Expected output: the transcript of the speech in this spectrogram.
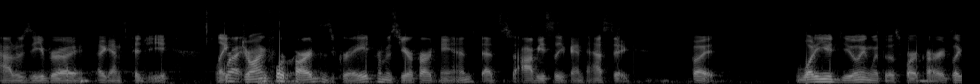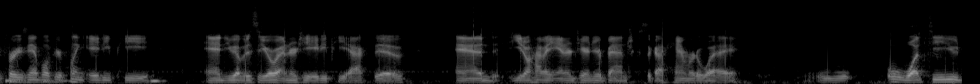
out of Zebra against Pidgey. Like right. drawing four cards is great from a zero card hand. That's obviously fantastic. But what are you doing with those four cards? Like for example, if you're playing ADP and you have a zero energy ADP active and you don't have any energy on your bench because it got hammered away, what do you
